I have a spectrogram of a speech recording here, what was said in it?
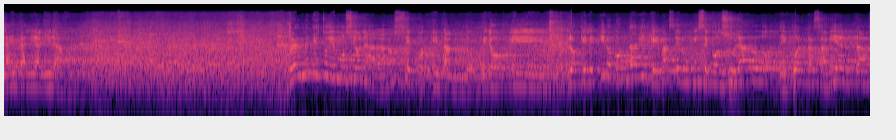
la italianidad. Realmente emocionada, no sé por qué tanto, pero eh, lo que le quiero contar es que va a ser un viceconsulado de puertas abiertas,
